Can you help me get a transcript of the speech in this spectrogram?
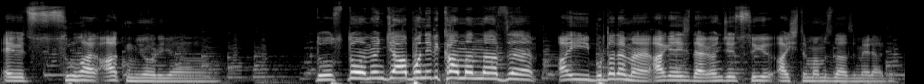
Evet sular akmıyor ya. Dostum önce abonelik alman lazım. Ay burada da mı? Arkadaşlar önce suyu açtırmamız lazım herhalde.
